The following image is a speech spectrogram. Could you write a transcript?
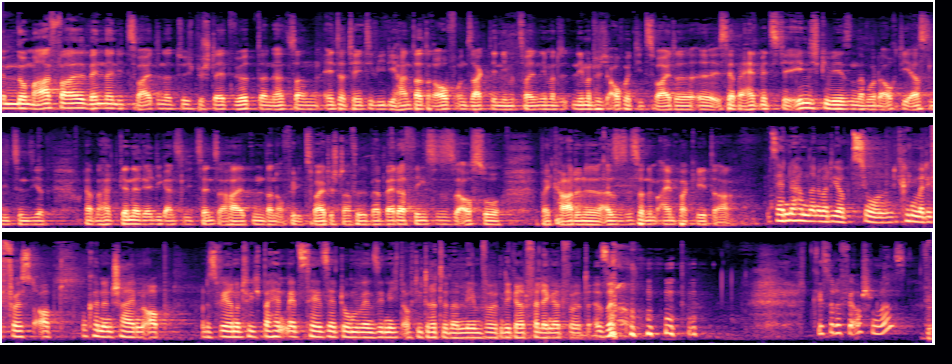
Im Normalfall, wenn dann die zweite natürlich bestellt wird, dann hat dann Entertain TV die Hand da drauf und sagt, den nehmen wir, natürlich auch mit die zweite. Äh, ist ja bei Handmaid's Tale ähnlich gewesen, da wurde auch die erste lizenziert. Und hat man halt generell die ganze Lizenz erhalten, dann auch für die zweite Staffel. Bei Better Things ist es auch so, bei Cardinal, also es ist dann in einem Paket da. Sender haben dann immer die Option. Die kriegen immer die First Opt und können entscheiden, ob. Und es wäre natürlich bei Handmaid's Tale sehr dumm, wenn sie nicht auch die dritte dann nehmen würden, die gerade verlängert wird. Also Kriegst du dafür auch schon was? Wir,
